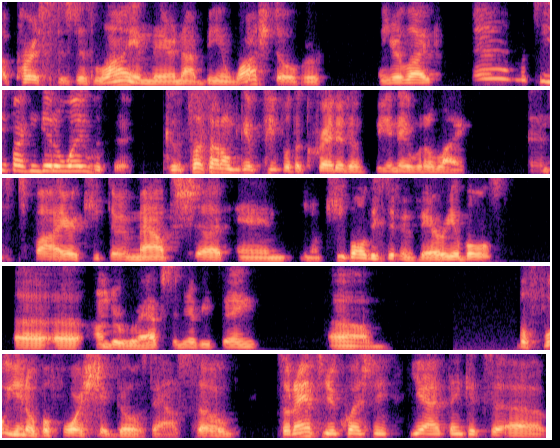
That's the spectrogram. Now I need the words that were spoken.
a purse is just lying there not being watched over and you're like eh, let's see if i can get away with it plus i don't give people the credit of being able to like inspire, keep their mouth shut, and you know keep all these different variables uh, uh, under wraps and everything um, before you know before shit goes down. So so to answer your question, yeah, I think it's a,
